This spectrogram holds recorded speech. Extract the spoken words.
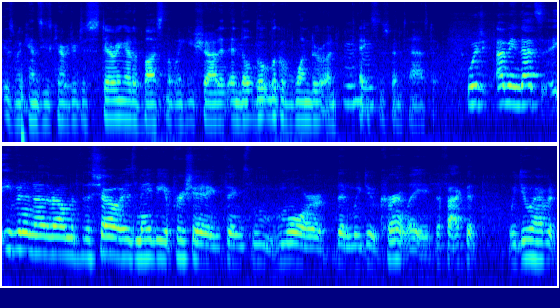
is MacKenzie's character just staring at a bus and the way he shot it, and the, the look of wonder on his face is fantastic. Which I mean, that's even another element of the show is maybe appreciating things m- more than we do currently. The fact that we do have it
